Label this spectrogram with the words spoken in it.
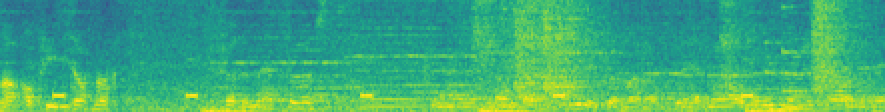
Maar of hij toch nog voor de metworst, ja, dan het moeilijk maar we hebben al het worden. hè.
